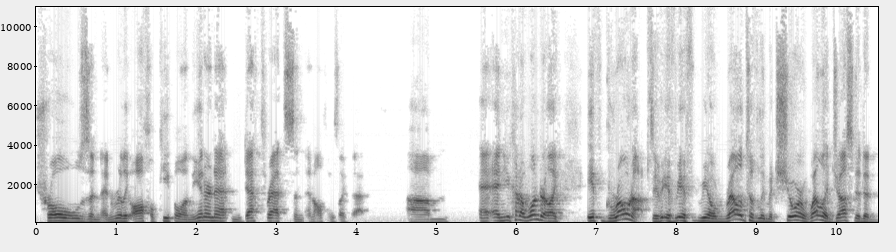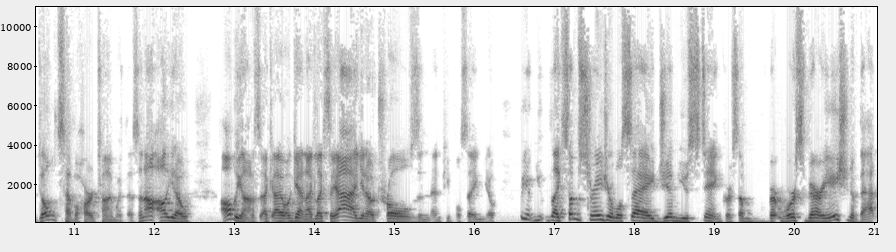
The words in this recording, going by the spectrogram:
trolls and, and really awful people on the internet and death threats and, and all things like that. Um, and, and, you kind of wonder, like, if grown-ups, if, if, if you know, relatively mature, well-adjusted adults have a hard time with this, and I'll, I'll you know, I'll be honest. Like, I, again, I'd like to say, ah, you know, trolls and, and people saying, you know, you, you, like some stranger will say, Jim, you stink, or some worse variation of that.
